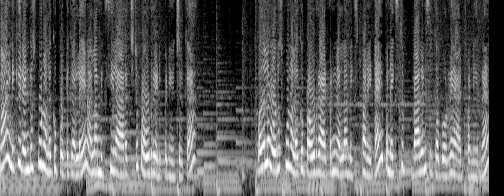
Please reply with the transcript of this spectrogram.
நான் இன்னைக்கு ரெண்டு ஸ்பூன் அளவுக்கு பொட்டுக்கடலையே நல்லா மிக்சியில அரைச்சிட்டு பவுடர் ரெடி பண்ணி வச்சிருக்கேன். முதல்ல ஒரு ஸ்பூன் அளவுக்கு பவுடர் ஆட் பண்ணி நல்லா மிக்ஸ் பண்ணிட்டேன். இப்போ நெக்ஸ்ட் பேலன்ஸ் இருக்க பவுடரை ஆட் பண்ணிடுறேன்.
